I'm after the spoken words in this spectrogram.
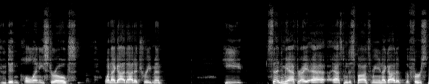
who didn't pull any strokes. When I got out of treatment, he said to me after I a- asked him to sponsor me, and I got it the first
